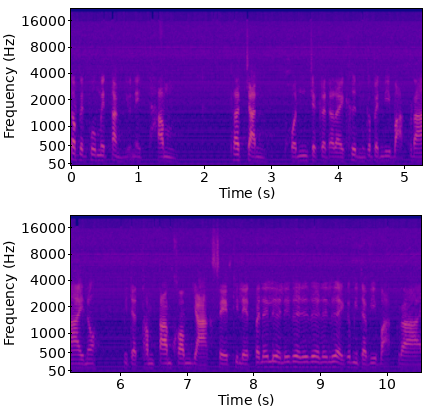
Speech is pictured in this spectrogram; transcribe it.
ก็เป็นผู้ไม่ตั้งอยู่ในธรรม พระจันทร์ผลจะเกิดอะไรขึ้นมันก็เป็นวิบากร้ายเนาะมีแต่ทำตามความอยากเสพกิเลสไปเรื่อยๆเรื่อยๆเรื่อยๆเรื่อยๆก็มีแต่วิบากร้าย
